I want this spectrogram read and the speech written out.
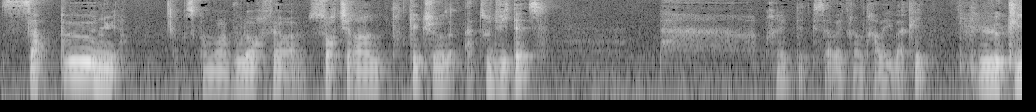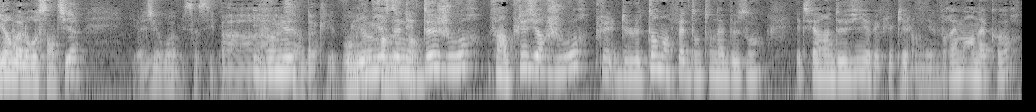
ça peut nuire. Parce qu'on va vouloir faire sortir un- quelque chose à toute vitesse. Bah, après, peut-être que ça va être un travail bâclé. Le client va le ressentir. Il va dire ouais, mais ça c'est pas. Il vaut mieux- c'est un bâclé. Vaut Il mieux vaut mieux se prendre le donner deux jours, enfin plusieurs jours, plus, de, le temps en fait dont on a besoin et de faire un devis avec lequel on est vraiment en accord,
